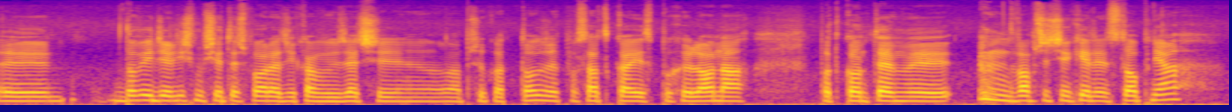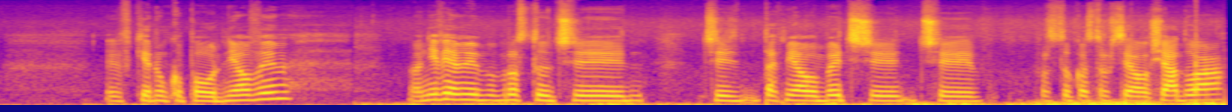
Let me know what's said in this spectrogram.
Y, Dowiedzieliśmy się też parę ciekawych rzeczy, na przykład to, że posadzka jest pochylona pod kątem y, 2,1 stopnia y, w kierunku południowym. No nie wiemy po prostu, czy, czy tak miało być, czy, czy po prostu konstrukcja osiadła.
